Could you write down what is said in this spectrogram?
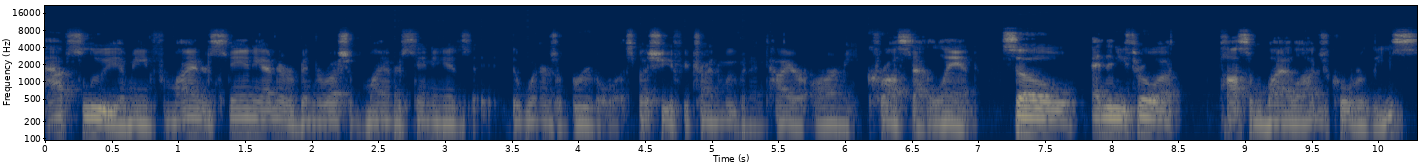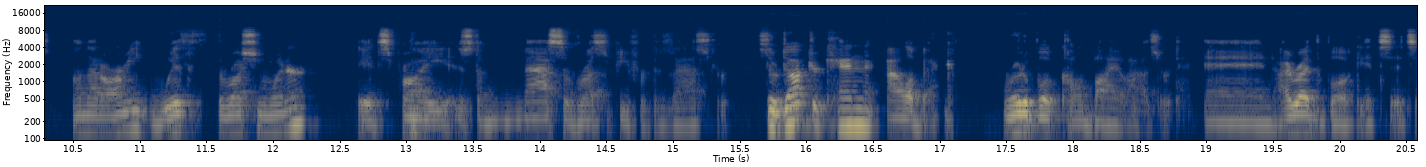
absolutely, I mean, from my understanding, I've never been to Russia, but my understanding is the winters are brutal, especially if you're trying to move an entire army across that land. So, and then you throw a possible biological release on that army with the Russian winter, it's probably just a massive recipe for disaster. So Dr. Ken Alibek wrote a book called Biohazard, and I read the book. It's it's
